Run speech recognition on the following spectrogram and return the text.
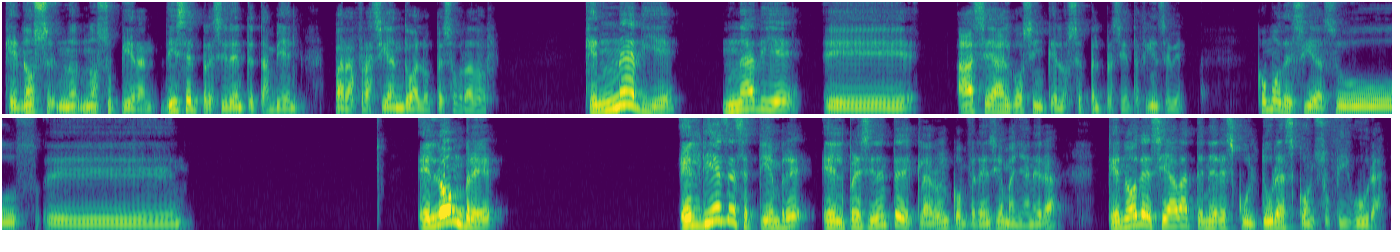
que no, no, supieran. Dice el presidente también, parafraseando a López Obrador, que nadie, nadie eh, hace algo sin que lo sepa el presidente. Fíjense bien. ¿Cómo decía sus... Eh, el hombre, el 10 de septiembre, el presidente declaró en conferencia mañanera que no deseaba tener esculturas con su figura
